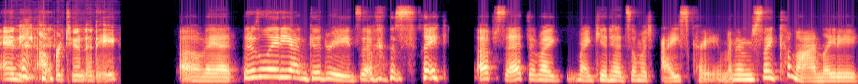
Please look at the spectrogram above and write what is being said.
any opportunity. Oh man, there's a lady on Goodreads that was like upset that my my kid had so much ice cream, and I'm just like, come on, lady.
